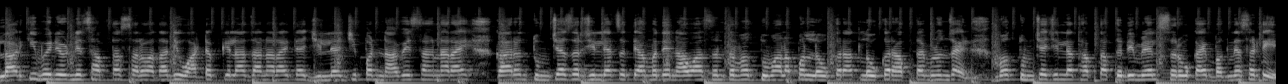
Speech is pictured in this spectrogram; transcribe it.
लाडकी बहीण योजनेचा हप्ता सर्वात आधी वाटप केला जाणार आहे त्या जिल्ह्यांची पण नावे सांगणार आहे. कारण तुमच्या जर जिल्ह्याचं त्यामध्ये नाव असेल तर मग तुम्हाला पण लवकरात लवकर हप्ता मिळून जाईल. मग तुमच्या जिल्ह्यात हप्ता कधी मिळेल सर्व काही बघण्यासाठी?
